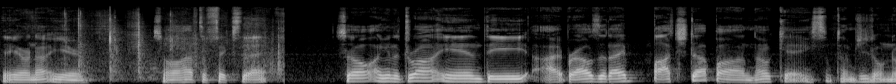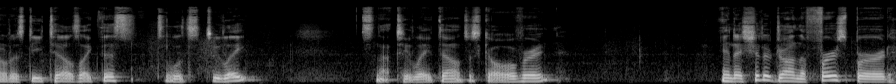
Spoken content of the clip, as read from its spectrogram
They are not here. So I'll have to fix that. So I'm going to draw in the eyebrows that I botched up on. Okay, sometimes you don't notice details like this until it's too late. It's not too late though, I'll just go over it. And I should have drawn the first bird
